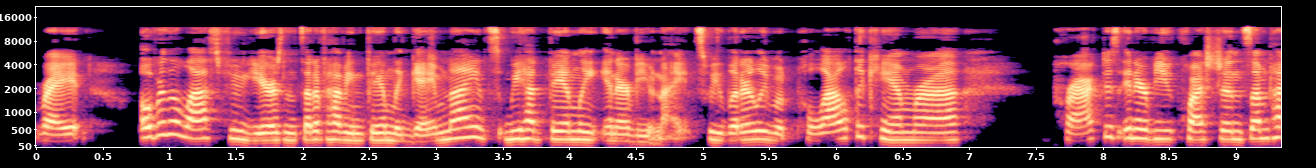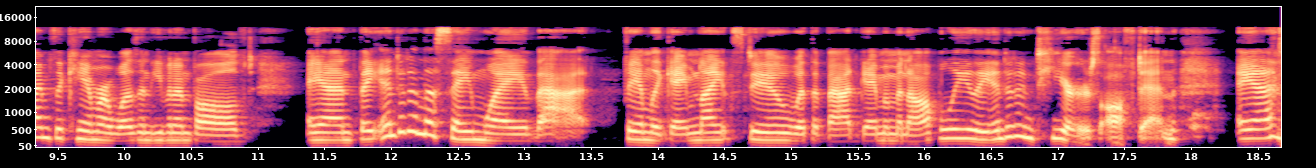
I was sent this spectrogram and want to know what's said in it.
right? Over the last few years, instead of having family game nights, we had family interview nights. We literally would pull out the camera, practice interview questions. Sometimes the camera wasn't even involved. And they ended in the same way that family game nights do with a bad game of Monopoly, they ended in tears often. And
